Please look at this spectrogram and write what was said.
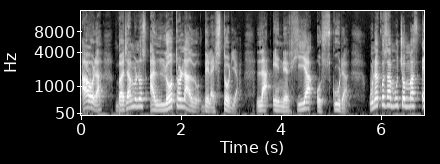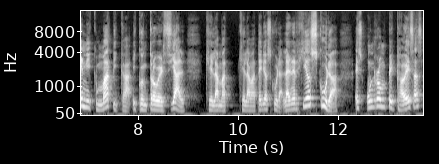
Ahora, vayámonos al otro lado de la historia, la energía oscura. Una cosa mucho más enigmática y controversial que la, que la materia oscura. La energía oscura es un rompecabezas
